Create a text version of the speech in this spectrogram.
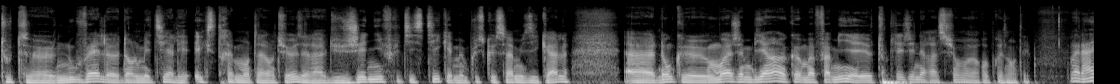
toute euh, nouvelle dans le métier. Elle est extrêmement talentueuse. Elle a du génie flûtistique et même plus que ça musical. Euh, donc moi j'aime bien que ma famille ait toutes les générations représentées. Voilà.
